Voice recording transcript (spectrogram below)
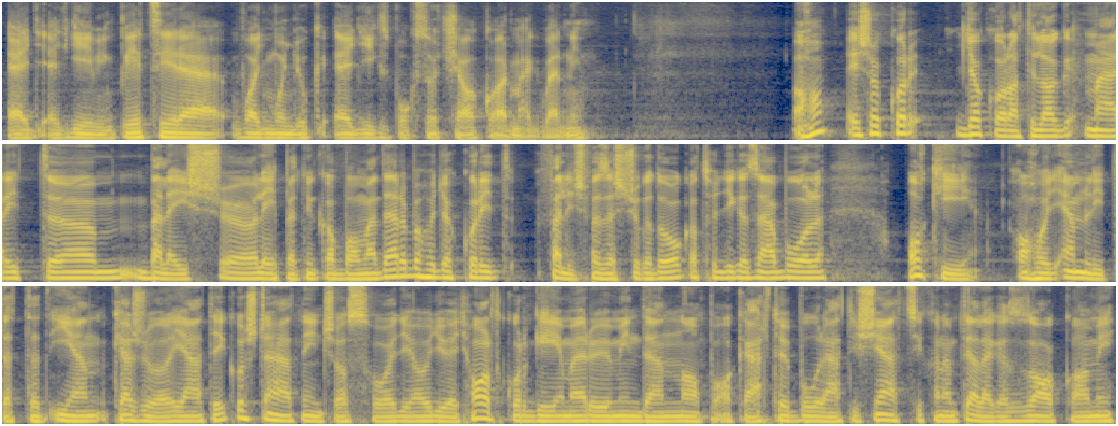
egy, egy gaming PC-re, vagy mondjuk egy Xboxot se akar megvenni. Aha, és akkor gyakorlatilag már itt bele is léphetünk abba a mederbe, hogy akkor itt fel is vezessük a dolgokat, hogy igazából aki ahogy említetted, ilyen casual játékos, tehát nincs az, hogy, hogy ő egy hardcore gamer, ő minden nap akár több órát is játszik, hanem tényleg ez az alkalmi,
